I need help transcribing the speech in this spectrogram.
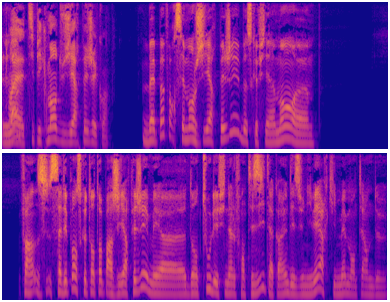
Là, Ouais, typiquement du JRPG, quoi. ben, pas forcément JRPG, parce que finalement. euh, Enfin, ça dépend ce que tu entends par JRPG, mais euh, dans tous les Final Fantasy, tu as quand même des univers qui, même en termes de,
